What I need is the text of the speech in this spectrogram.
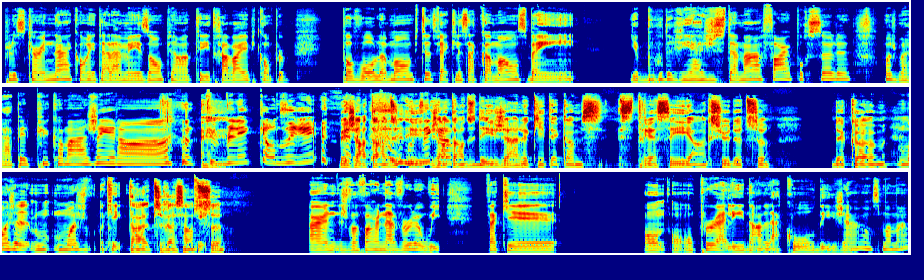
plus qu'un an qu'on est à la maison puis en télétravail puis qu'on peut pas voir le monde puis tout. Fait que là ça commence ben il y a beaucoup de réajustements à faire pour ça là. Moi je me rappelle plus comment agir en public on dirait. Mais j'ai entendu des j'ai comme- entendu des gens là, qui étaient comme stressés et anxieux de tout ça. De comme Moi je moi je OK, tu ressens Ok. ça? Un, je vais faire un aveu là, oui. Fait que on, on, on peut aller dans la cour des gens en ce moment.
